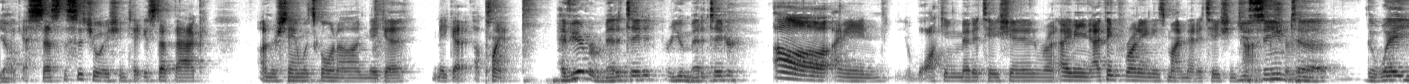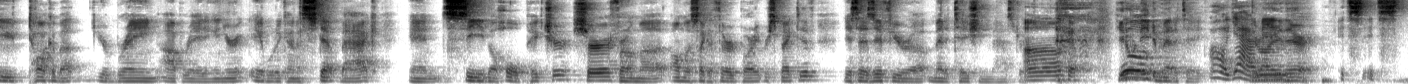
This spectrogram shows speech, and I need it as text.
Yeah Like assess the situation, take a step back, understand what's going on, make a make a, a plan. have you ever meditated are you a meditator Oh, I mean, walking meditation. Run, I mean, I think running is my meditation. You seem sure. to the way you talk about your brain operating and you're able to kind of step back and see the whole picture Sure. from a, almost like a third party perspective. It's as if you're a meditation master. Uh, okay. you don't need to meditate. Oh yeah, you're I mean, already there. It's it's.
